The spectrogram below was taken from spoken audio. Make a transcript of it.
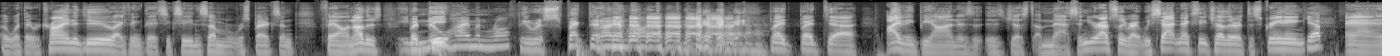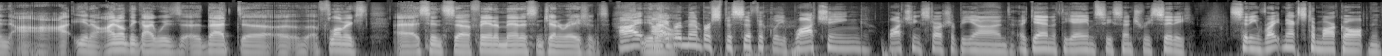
what they were trying to do. I think they succeed in some respects and fail in others. He but knew be- Hyman Roth. He respected Hyman Roth. but but uh, I think Beyond is is just a mess. And you're absolutely right. We sat next to each other at the screening. Yep. And I, you know, I don't think I was uh, that uh, uh, flummoxed uh, since uh, Phantom Menace and Generations. I, you I remember specifically watching watching Star Trek Beyond again at the AMC Century City, sitting right next to Mark Altman.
